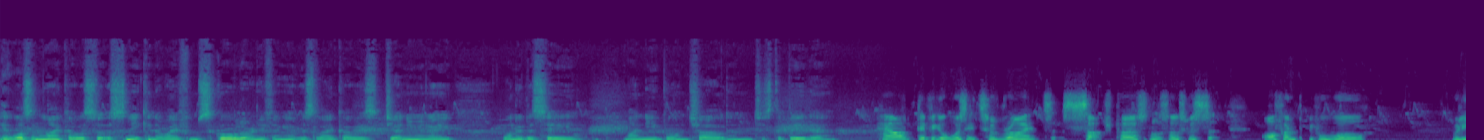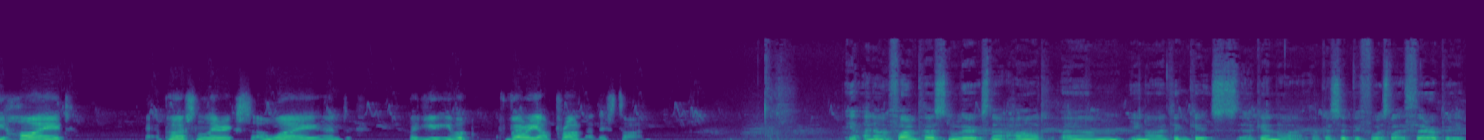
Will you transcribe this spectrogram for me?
it wasn't like I was sort of sneaking away from school or anything. It was like I was genuinely wanted to see my newborn child and just to be there. How difficult was it to write such personal songs? Because often people will really hide personal lyrics away, and but you you were very upfront at this time. Yeah, I don't find personal lyrics that hard. Um, you know, I think it's again, like, like, I said before, it's like therapy.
